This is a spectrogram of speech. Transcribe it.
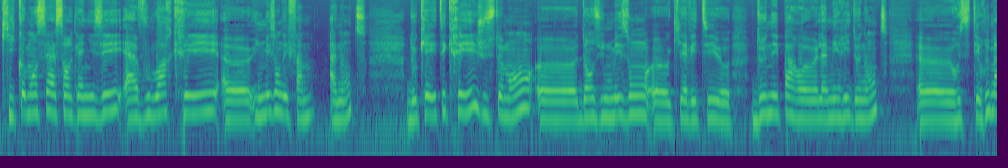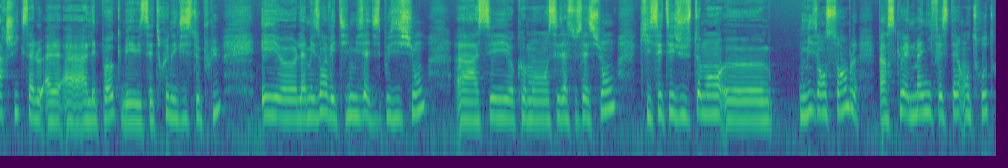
qui commençaient à s'organiser et à vouloir créer euh, une maison des femmes à Nantes. Donc, qui a été créée justement euh, dans une maison euh, qui avait été euh, donnée par la mairie de Nantes. C'était rue Marchix à, à- l'époque, mais cette rue n'existe plus. Et la maison avait été mise à disposition à ces, comment, ces associations qui s'étaient justement mises ensemble parce qu'elles manifestaient entre autres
